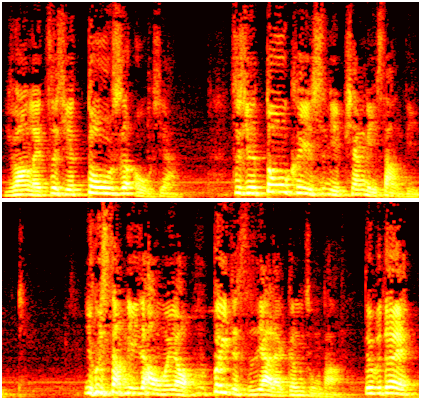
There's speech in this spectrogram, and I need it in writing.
原来这些都是偶像，这些都可以使你偏离上帝，因为上帝让我们要背着十字架来跟从他，对不对？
